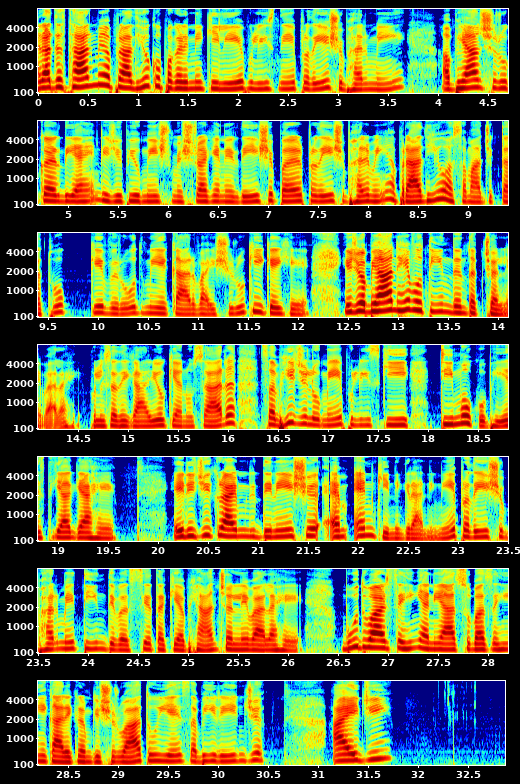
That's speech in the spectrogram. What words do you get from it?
राजस्थान में अपराधियों को पकड़ने के लिए पुलिस ने प्रदेश भर में अभियान शुरू कर दिया है। डीजीपी उमेश मिश्रा के निर्देश पर प्रदेश भर में अपराधियों और सामाजिक तत्वों के विरोध में ये कार्रवाई शुरू की गई है। ये जो अभियान है, वो तीन दिन तक चलने वाला है। पुलिस अधिकारियों के अनुसार सभी जिलों में पुलिस की टीमों को भेज दिया गया है। एडीजी क्राइम दिनेश एमएन की निगरानी में प्रदेश भर में तीन दिवसीय तक ये अभियान चलने वाला है। बुधवार से ही, यानी आज सुबह से ही ये कार्यक्रम की शुरुआत हुई है। सभी रेंज आईजी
